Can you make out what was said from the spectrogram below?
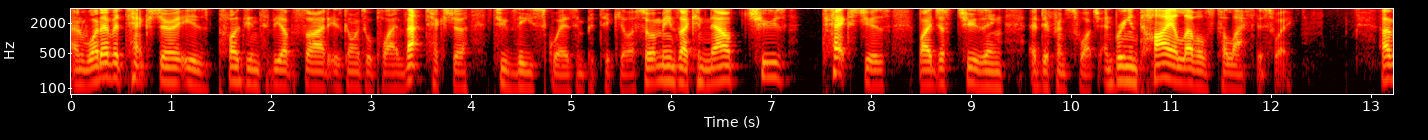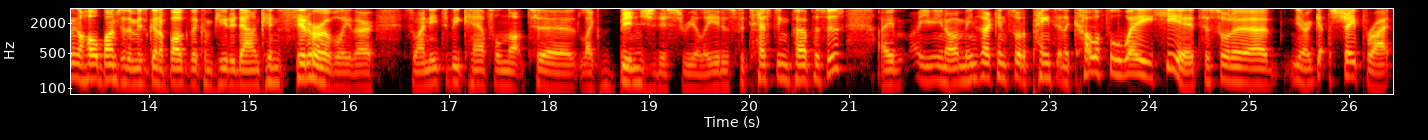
and whatever texture is plugged into the other side is going to apply that texture to these squares in particular. So it means I can now choose textures by just choosing a different swatch and bring entire levels to life this way. Having a whole bunch of them is going to bog the computer down considerably though, so I need to be careful not to like binge this really. It is for testing purposes. I, you know, it means I can sort of paint in a colorful way here to sort of, uh, you know, get the shape right,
